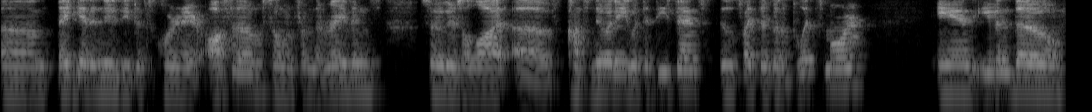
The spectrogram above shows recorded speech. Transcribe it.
Um, they get a new defensive coordinator, also someone from the Ravens. So there's a lot of continuity with the defense. It looks like they're going to blitz more, and even though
